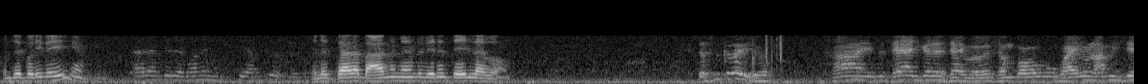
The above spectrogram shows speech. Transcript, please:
સમજણ પડી ગઈ એટલે તારા બાર ને મેમ બેને તેલ લાવો. દર્શન કરાવી દો. હા એ તો થયા જ કરે સાહેબ. હવે સંભાવ ફાઇલો લાંબી છે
